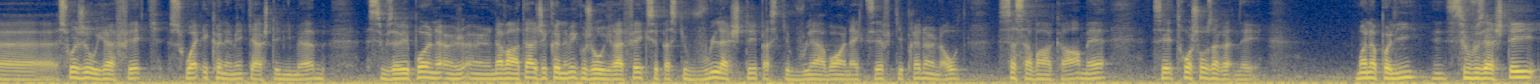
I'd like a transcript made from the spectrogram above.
euh, soit géographique, soit économique à acheter l'immeuble. Si vous n'avez pas un, avantage économique ou géographique, c'est parce que vous voulez l'acheter, parce que vous voulez avoir un actif qui est près d'un autre. Ça, ça va encore, mais c'est trois choses à retenir. Monopoly, si vous achetez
